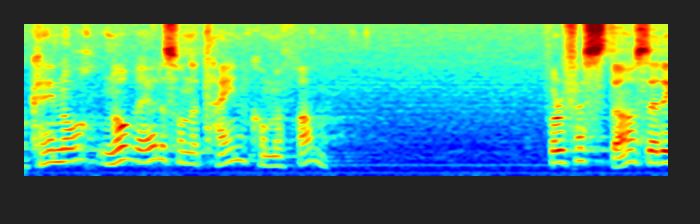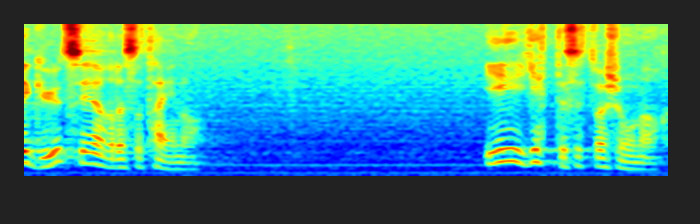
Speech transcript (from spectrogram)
Ok, når, når, er det sånne tegn kommer fram? For det første så er det Gud som gjør disse tegna. I gitte situasjoner.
